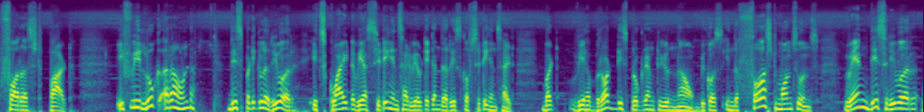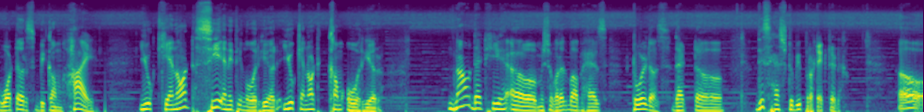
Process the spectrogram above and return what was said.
forest part. If we look around this particular river, it's quite, we are sitting inside, we have taken the risk of sitting inside, but we have brought this program to you now because in the first monsoons, when this river waters become high, you cannot see anything over here, you cannot come over here. Now that he, uh, Mr. Varad Bab has told us that uh, this has to be protected. Uh,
